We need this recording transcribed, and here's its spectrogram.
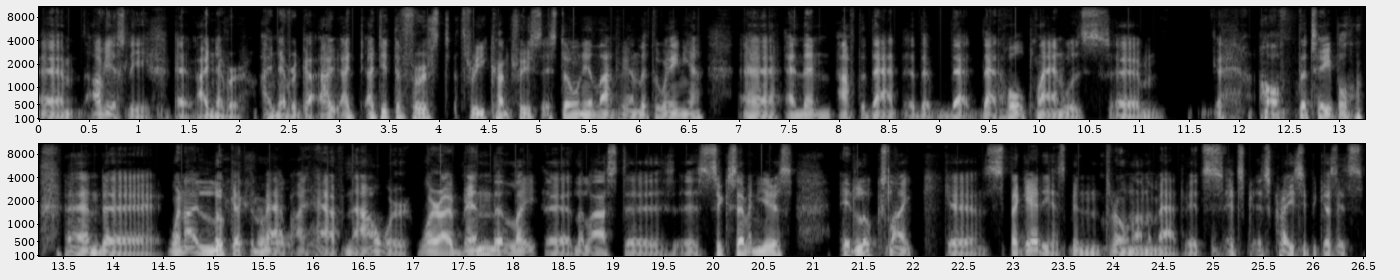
Um, obviously, uh, I never, I never got. I, I, I, did the first three countries: Estonia, Latvia, and Lithuania. Uh, and then after that, uh, the, that that whole plan was um, off the table. And uh, when I look at the map I have now, where where I've been the late uh, the last uh, uh, six seven years, it looks like uh, spaghetti has been thrown on the map. It's it's it's crazy because it's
